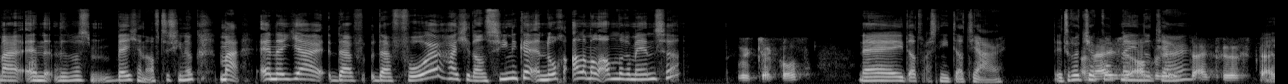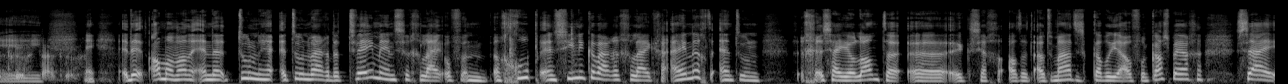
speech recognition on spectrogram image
Maar, en dat was een beetje aan af te zien ook. Maar, en een jaar daar, daarvoor had je dan Sineke en nog allemaal andere mensen. Rutger. Nee, dat was niet dat jaar. Dit Kot is mee in dat jaar? Tijd terug, tijd Nee, terug, tijd terug. Nee, dit, allemaal mannen. En eh, toen, eh, toen waren er twee mensen gelijk, of een, een groep en Sineke waren gelijk geëindigd. En toen zei Jolante, eh, ik zeg altijd automatisch kabeljauw van Kasbergen, zei,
